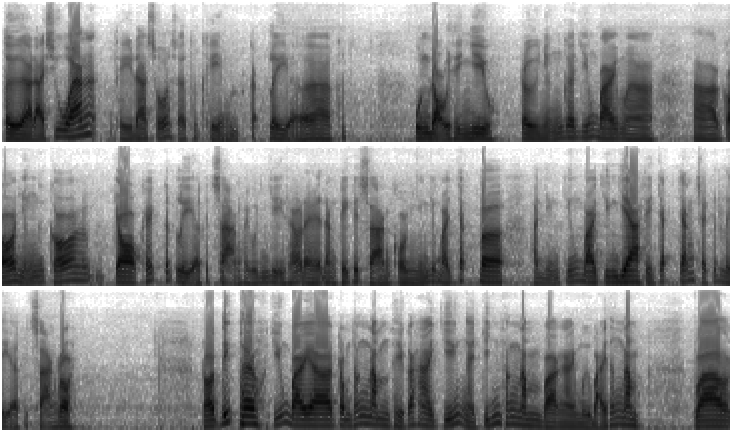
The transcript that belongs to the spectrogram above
từ à, đại sứ quán á, thì đa số sẽ thực hiện cách ly ở à, quân đội thì nhiều trừ những cái chuyến bay mà à, có những có cho khách cách ly ở khách sạn thì cũng gì đó để đăng ký khách sạn. Còn những chuyến bay charter hay những chuyến bay chuyên gia thì chắc chắn sẽ cách ly ở khách sạn rồi. Rồi tiếp theo chuyến bay à, trong tháng 5 thì có hai chuyến ngày 9 tháng 5 và ngày 17 tháng 5 và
